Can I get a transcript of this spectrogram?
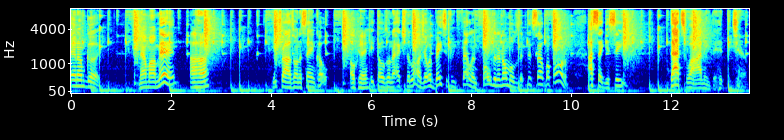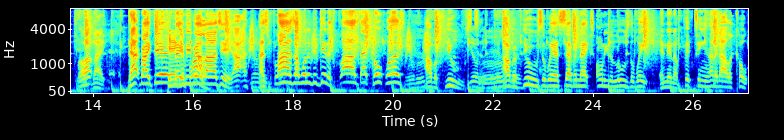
and I'm good. Now my man, Uh huh. he tries on the same coat. Okay. He throws on the extra large. Yo, it basically fell and folded and almost zipped itself up on him. I said, you see, that's why I need to hit the gym. What? Like that right there made me fly. realize, yeah, I, as fly as I wanted to get, as fly as that coat was, mm-hmm. I refused. You to- don't need to hit I refused to wear seven X only to lose the weight, and then a fifteen hundred dollar coat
